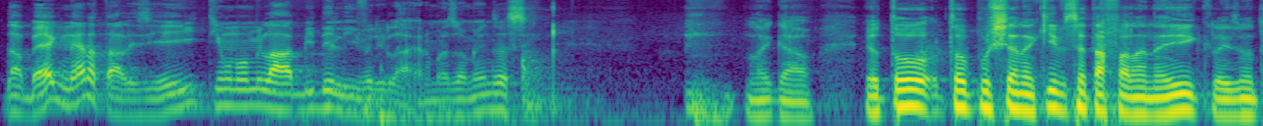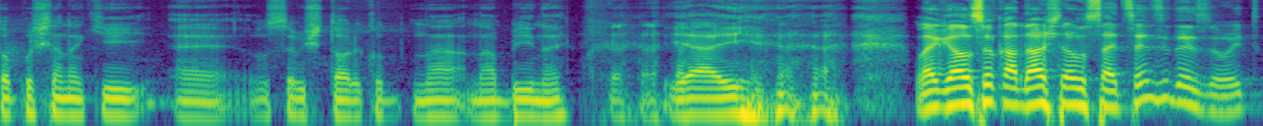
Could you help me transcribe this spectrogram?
da bag, né, Thales? E aí tinha um nome lá, Bi Delivery lá. Era mais ou menos assim. Legal. Eu tô, tô puxando aqui, você tá falando aí, Cleison, eu tô puxando aqui é, o seu histórico na, na BI, né? e aí, legal, o seu cadastro é o 718,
